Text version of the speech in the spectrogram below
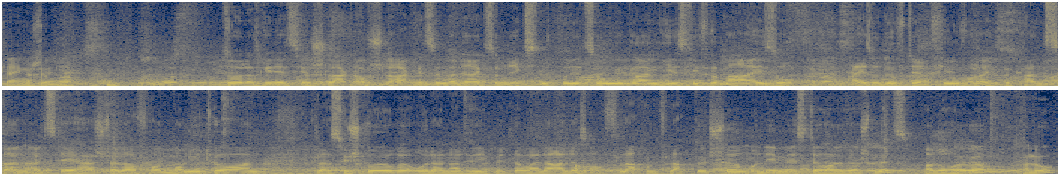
Gern geschehen. So, das geht jetzt hier Schlag auf Schlag. Jetzt sind wir direkt zur nächsten Position gegangen. Hier ist die Firma ISO. ISO dürfte ja vielen von euch bekannt sein als der Hersteller von Monitoren, klassisch Röhre oder natürlich mittlerweile alles auf Flach- und Flachbildschirm. Und neben mir ist der Holger Schmitz. Hallo Holger. Hallo.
